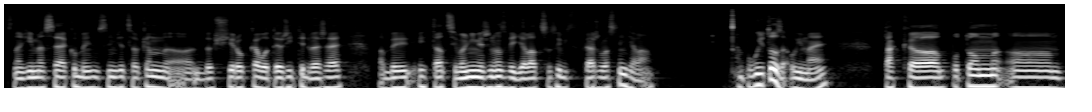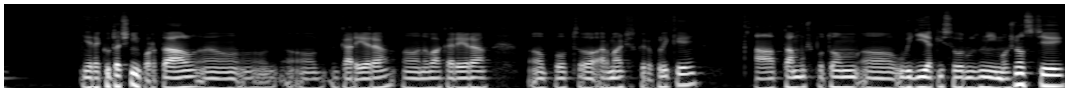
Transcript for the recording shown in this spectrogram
Snažíme se, jakoby, myslím, že celkem uh, do široka otevřít ty dveře, aby i ta civilní veřejnost viděla, co si výsadkář vlastně dělá. A pokud to zaujme, tak uh, potom uh, je rekrutační portál eh, eh, kariéra, eh, nová kariéra pod armádou České republiky a tam už potom uvidí, jaký jsou různé možnosti,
